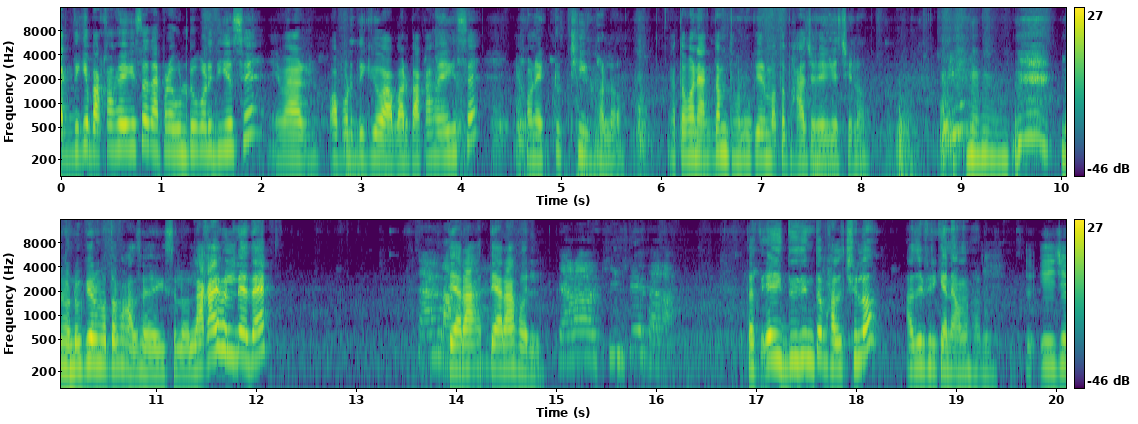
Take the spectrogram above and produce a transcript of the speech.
একদিকে বাঁকা হয়ে গেছে তারপরে উল্টো করে দিয়েছে এবার অপর দিকেও আবার বাঁকা হয়ে গেছে। এখন একটু ঠিক হলো। এতক্ষণ একদম ধনুকের মতো ভাজ হয়ে গেছিল। ধনুকের মতো ভাজ হয়ে গেছিল। লাগাই হল না দেখ। তেরা তেরা হল। তা এই দুদিন তো ভালো ছিল আজ ফির কেন এমন হলো তো এই যে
